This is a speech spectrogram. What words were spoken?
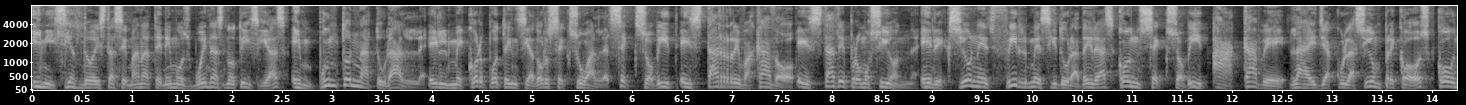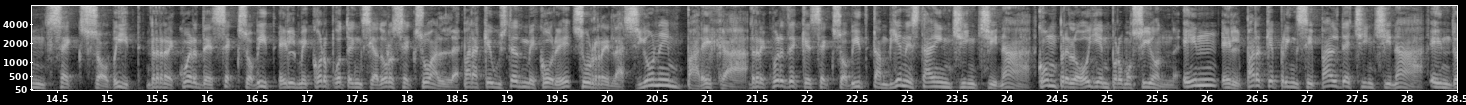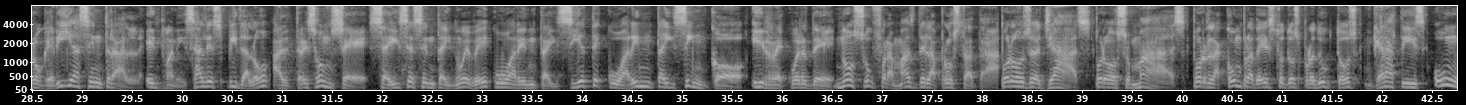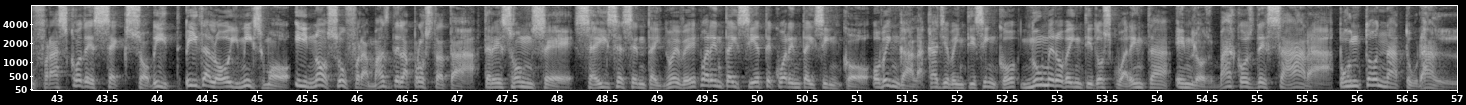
Iniciando esta semana tenemos buenas noticias en Punto Natural. El mejor potenciador sexual, Sexovit, está rebajado, está de promoción. Erecciones firmes y duraderas con Sexovit. Acabe la eyaculación precoz con Sexovit. Recuerde Sexovit, el mejor potenciador sexual para que usted mejore su relación en pareja. Recuerde que Sexovit también está en Chinchiná. Cómprelo hoy en promoción en el Parque Principal de Chinchiná, en Droguería Central. En Manizales pídalo al 311-669-4745. Y recuerde, no sufra más de la próstata. Pros Jazz, Pros Más. Por la compra de estos dos productos, gratis un frasco de Sexovit. Pídalo hoy mismo y no sufra más de la próstata. 311-669-4745. O venga a la calle 25, número 2240, en los Bajos de Sahara. Punto natural.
